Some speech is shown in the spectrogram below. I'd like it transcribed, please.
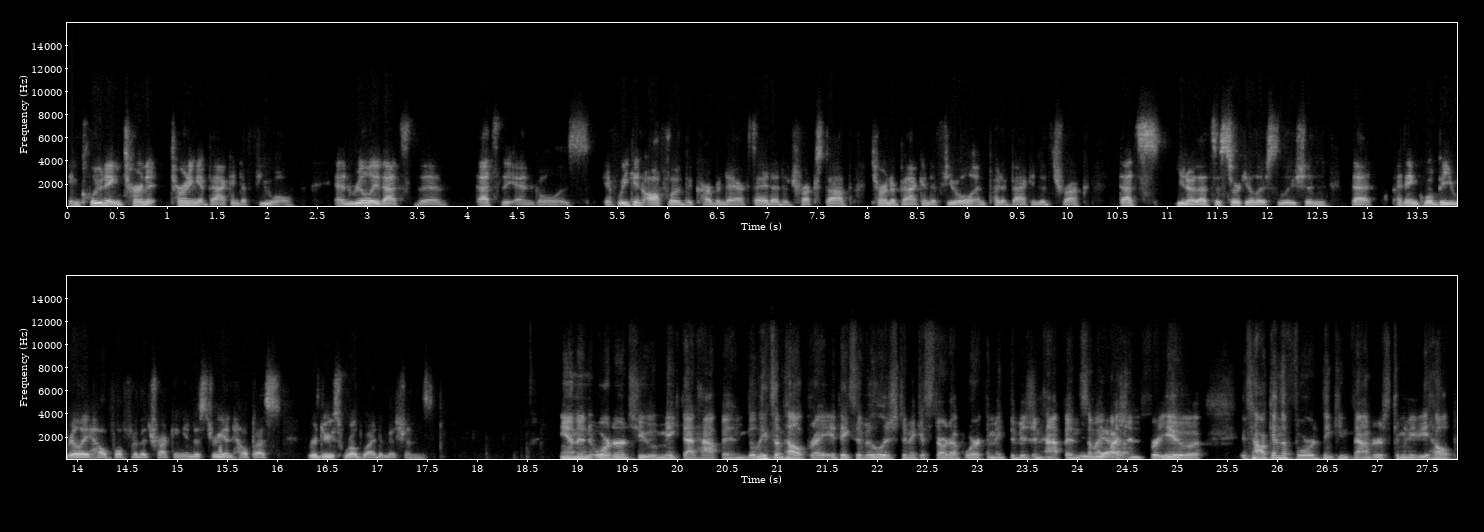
including turn it turning it back into fuel. And really, that's the that's the end goal is if we can offload the carbon dioxide at a truck stop, turn it back into fuel, and put it back into the truck. That's you know that's a circular solution that I think will be really helpful for the trucking industry and help us reduce worldwide emissions. And in order to make that happen, you'll need some help, right? It takes a village to make a startup work and make the vision happen. So my yeah. question for you is how can the forward thinking founders community help?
